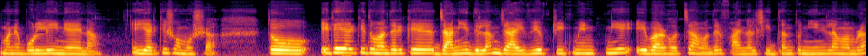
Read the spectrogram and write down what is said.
মানে বললেই নেয় না। এই আর কি সমস্যা। তো এটাই আর কি তোমাদেরকে জানিয়ে দিলাম যে আইভিএফ ট্রিটমেন্ট নিয়ে এবার হচ্ছে আমাদের ফাইনাল সিদ্ধান্ত নিয়ে নিলাম আমরা।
